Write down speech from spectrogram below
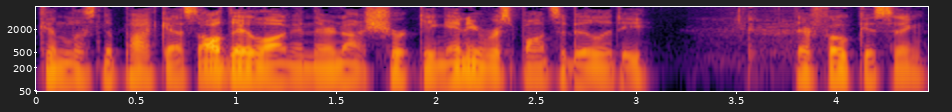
can listen to podcasts all day long and they're not shirking any responsibility. They're focusing.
